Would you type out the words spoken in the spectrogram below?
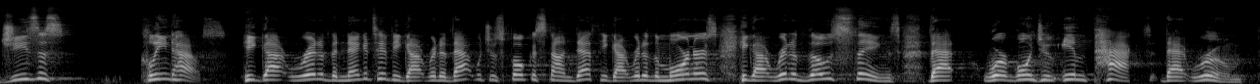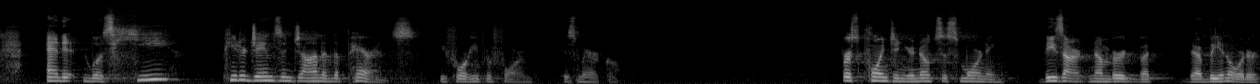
Jesus cleaned house. He got rid of the negative. He got rid of that which was focused on death. He got rid of the mourners. He got rid of those things that were going to impact that room. And it was he, Peter, James, and John, and the parents before he performed his miracle. First point in your notes this morning these aren't numbered, but they'll be in order.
